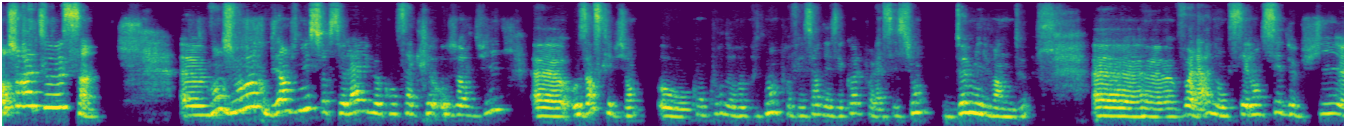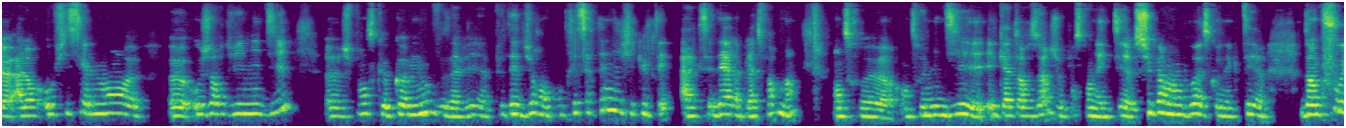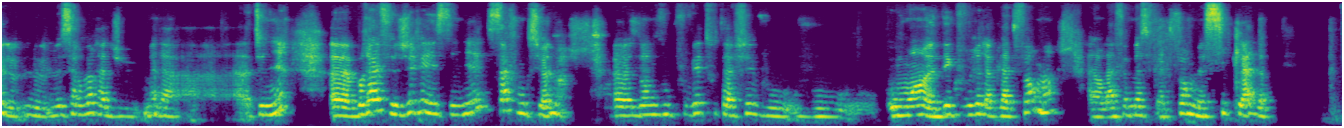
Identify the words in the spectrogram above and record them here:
Bonjour à tous. Euh, bonjour, bienvenue sur ce live consacré aujourd'hui euh, aux inscriptions au concours de recrutement de professeurs des écoles pour la session 2022. Euh, voilà, donc c'est lancé depuis, alors officiellement aujourd'hui midi. je pense que comme nous, vous avez peut-être dû rencontrer certaines difficultés à accéder à la plateforme hein, entre, entre midi et, 14 heures. Je pense qu'on a été super nombreux à se connecter d'un coup et le, serveur a du mal à tenir. Euh, bref, j'ai réessayé, ça fonctionne. Euh, donc, vous pouvez tout à fait vous, vous au moins découvrir la plateforme. Alors, la fameuse plateforme Cyclade,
